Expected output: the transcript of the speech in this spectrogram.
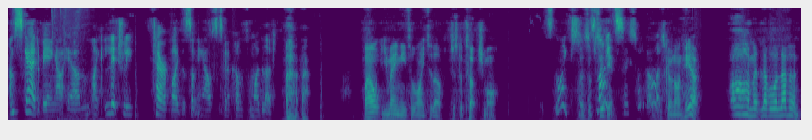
I'm scared of being out here. I'm like literally terrified that something else is going to come for my blood. well, you may need to light it up just a touch more. It's light. There's it's obsidian. light. I swear to God. What's going on here? Oh, I'm at level 11.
